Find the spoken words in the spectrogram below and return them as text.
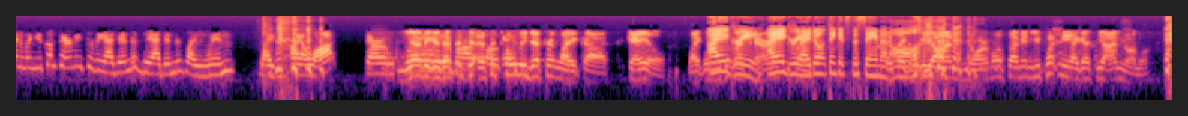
and when you compare me to the Allendes, the Allendes like win like by a lot. They're Yeah, because that's a more di- that's a totally different like uh scale. Like when I you agree. parents, I it's agree. like- I don't think it's the same at it's all. like beyond normal. So I mean, you put me. I guess yeah, I'm normal.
